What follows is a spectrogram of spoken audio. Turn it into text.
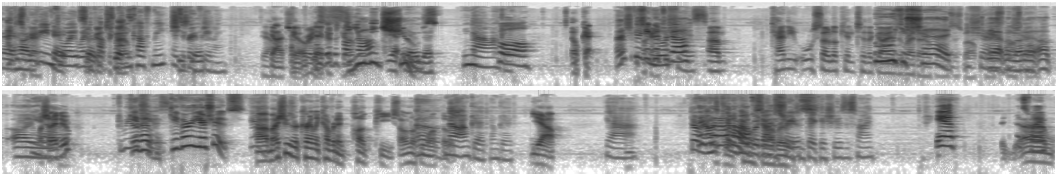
I just hi. really Okay, enjoy when so cops good handcuff me. It's a great good. feeling. Yeah. Gotcha. Okay. good Good to to go. fuck Do you off? need Yeah, yeah, we're shoes? No, I'm good. Cool. Okay. Unless you can Is give she me good your shoes. Um, can you also look into the guy Ooh, in the you red should. overalls as well? You should. Yeah, I Well, got it. I, I, What should I do? Give me Give your him, shoes. give her your shoes. Yeah. Uh, my shoes are currently covered in pug pee, so I don't know if you oh, want those. no, I'm good. I'm good. Yeah. Yeah. Don't worry, I'll just that kill a off. hobo down the street and take his shoes. It's fine. Yeah, That's uh, fine.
